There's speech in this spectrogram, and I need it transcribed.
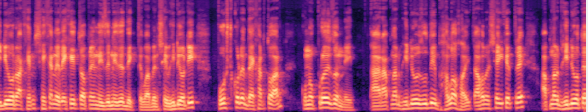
ভিডিও রাখেন, সেখানে রেখেই তো আপনি নিজে নিজে দেখতে পাবেন। সেই ভিডিওটি পোস্ট করে দেখার তো আর কোনো প্রয়োজন নেই। আর আপনার ভিডিও যদি ভালো হয়, তাহলে সেই ক্ষেত্রে আপনার ভিডিওতে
